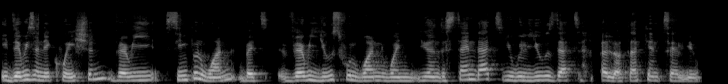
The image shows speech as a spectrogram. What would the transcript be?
There is an equation, very simple one, but very useful one. When you understand that, you will use that a lot, I can tell you.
